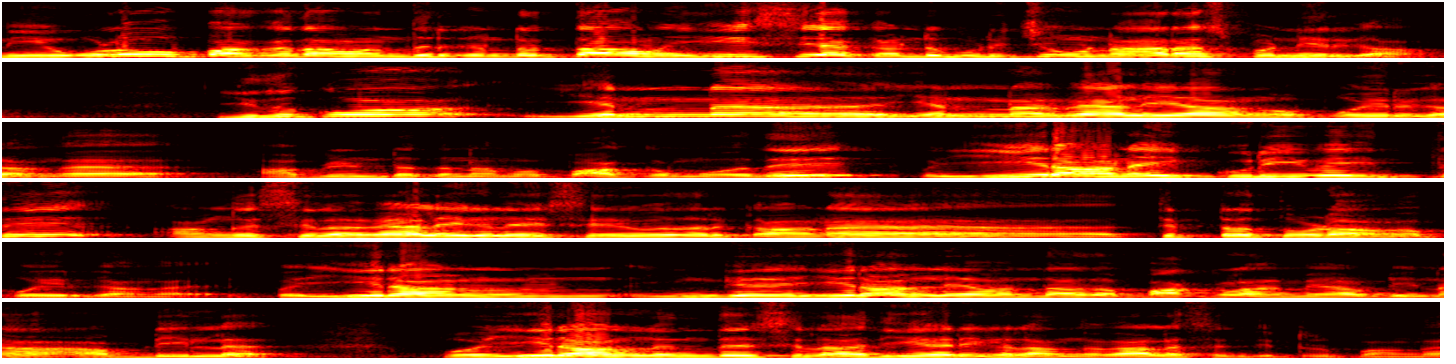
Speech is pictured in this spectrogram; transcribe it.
நீ உளவு பார்க்க தான் வந்திருக்குன்றத அவன் ஈஸியாக கண்டுபிடிச்சி உன்னை அரெஸ்ட் பண்ணியிருக்கான். இதுக்கும் என்ன என்ன வேலையாக அங்கே போயிருக்காங்க அப்படின்றத நம்ம பார்க்கும்போது இப்போ ஈரானை குறிவைத்து அங்கே சில வேலைகளை செய்வதற்கான திட்டத்தோடு அங்கே போயிருக்காங்க. இப்போ ஈரான் இங்கே ஈரான்லேயே வந்து அதை பார்க்கலாமே அப்படின்னா அப்படி இல்லை. இப்போ ஈரான்லேருந்து சில அதிகாரிகள் அங்கே வேலை செஞ்சிட்ருப்பாங்க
